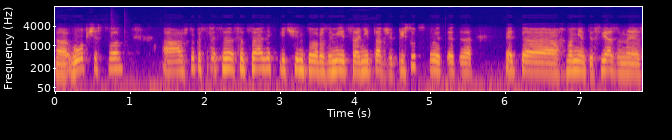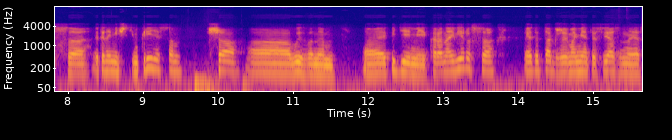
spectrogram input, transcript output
э, в общество. А что касается социальных причин, то, разумеется, они также присутствуют. Это, это моменты, связанные с экономическим кризисом США, вызванным эпидемией коронавируса. Это также моменты, связанные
